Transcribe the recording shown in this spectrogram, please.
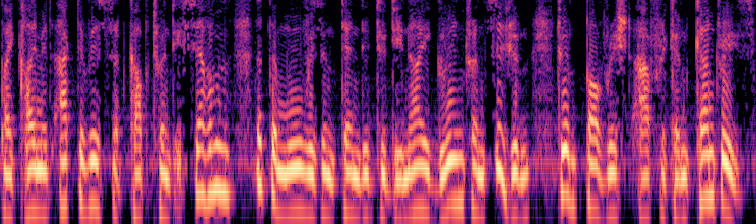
by climate activists at COP27 that the move is intended to deny green transition to impoverished African countries.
